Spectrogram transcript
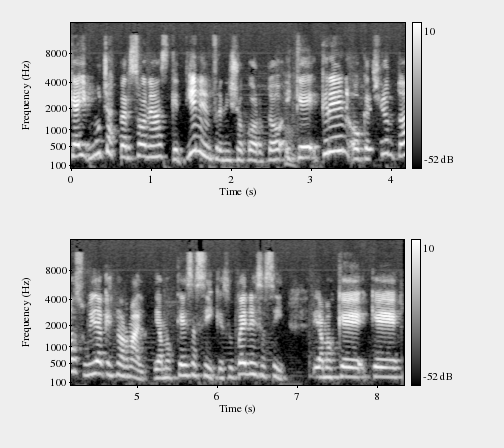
que hay muchas personas que tienen frenillo corto y que creen o creyeron toda su vida que es normal, digamos, que es así, que su pene es así, digamos, que, que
